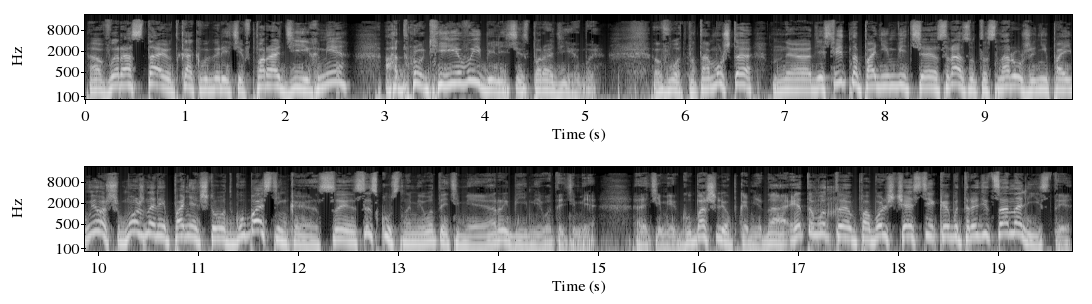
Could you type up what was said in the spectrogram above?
э, вырастают, как вы говорите, в парадигме, а другие выбились из парадигмы? Вот, потому что э, действительно по ним ведь сразу-то снаружи не поймешь. Можно ли понять, что вот губастенькая с, с искусственными вот этими рыбьими вот этими, этими губошлепками, да, это вот по большей части как бы традиционалисты.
